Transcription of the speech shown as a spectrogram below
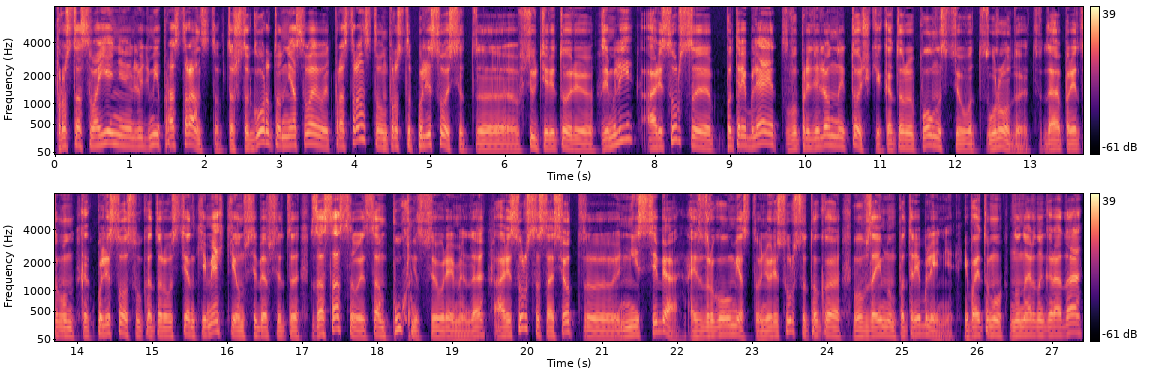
Просто освоение людьми пространства, потому что город, он не осваивает пространство, он просто пылесосит э, всю территорию Земли, а ресурсы потребляет в определенной точке, которую полностью вот уродует, да, при этом он как пылесос, у которого стенки мягкие, он в себя все это засасывает, сам пухнет все время, да, а ресурсы сосет э, не из себя, а из другого места. У него ресурсы только во взаимном потреблении. И поэтому, ну, наверное, города,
